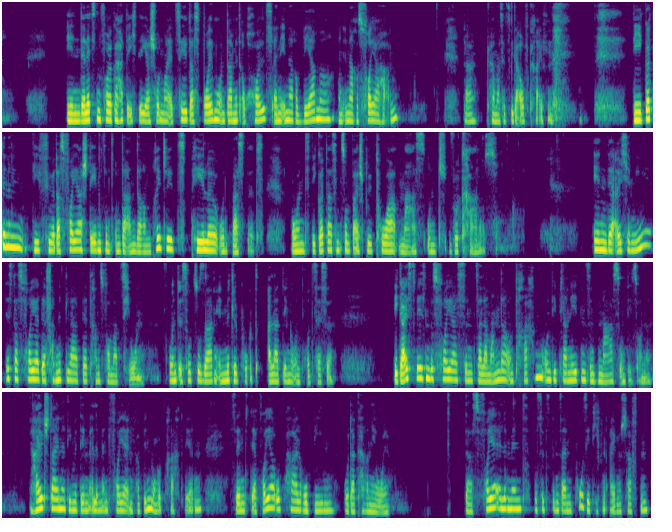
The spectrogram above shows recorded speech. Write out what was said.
In der letzten Folge hatte ich dir ja schon mal erzählt, dass Bäume und damit auch Holz eine innere Wärme, ein inneres Feuer haben. Da kann man es jetzt wieder aufgreifen. Die Göttinnen, die für das Feuer stehen, sind unter anderem Brigid, Pele und Bastet. Und die Götter sind zum Beispiel Thor, Mars und Vulkanus. In der Alchemie ist das Feuer der Vermittler der Transformation und ist sozusagen im Mittelpunkt aller Dinge und Prozesse. Die Geistwesen des Feuers sind Salamander und Drachen und die Planeten sind Mars und die Sonne. Heilsteine, die mit dem Element Feuer in Verbindung gebracht werden, sind der Feueropal, Rubin oder Karneol. Das Feuerelement besitzt in seinen positiven Eigenschaften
